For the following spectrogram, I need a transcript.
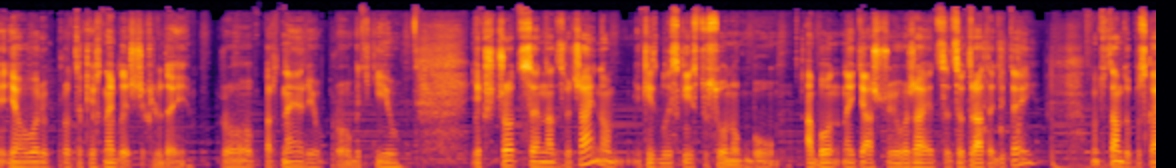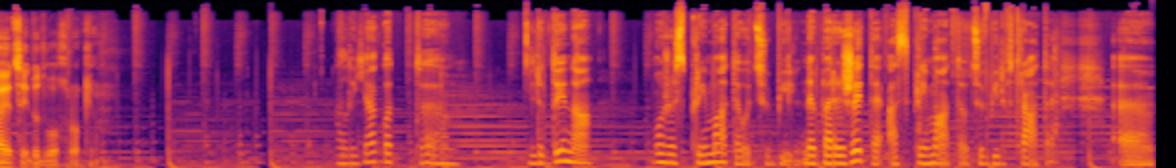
Я говорю про таких найближчих людей, про партнерів, про батьків. Якщо це надзвичайно якийсь близький стосунок був, або найтяжчою вважається це втрата дітей, ну то там допускається і до двох років. Але як от е, людина може сприймати оцю біль, не пережити, а сприймати оцю біль втрати? Е,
